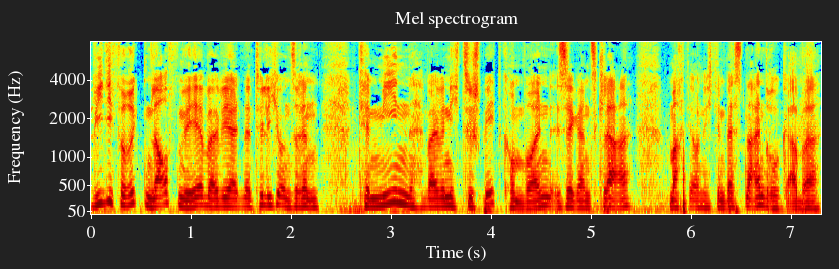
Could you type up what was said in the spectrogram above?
Wie die Verrückten laufen wir hier, weil wir halt natürlich unseren Termin, weil wir nicht zu spät kommen wollen, ist ja ganz klar. Macht ja auch nicht den besten Eindruck, aber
